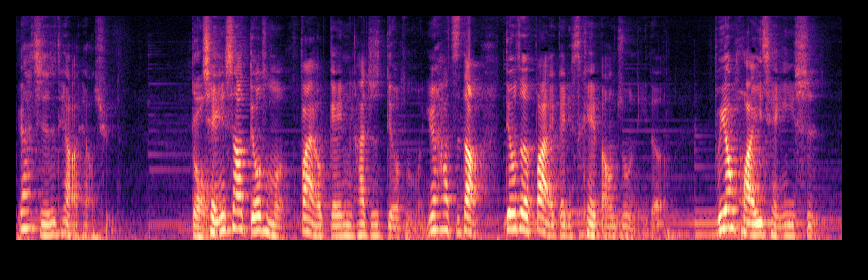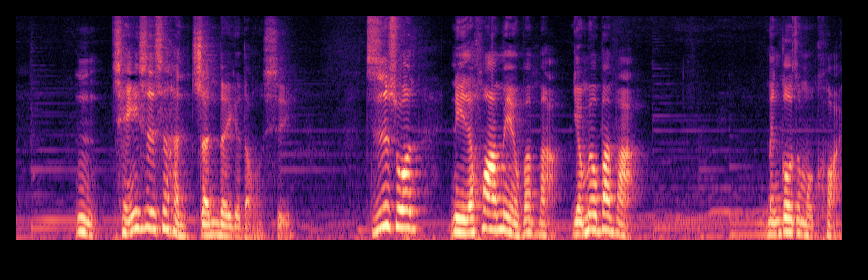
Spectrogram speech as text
因为他其实是跳来跳去的。潜意识要丢什么 file 给你，他就是丢什么，因为他知道丢这个 file 给你是可以帮助你的，不用怀疑潜意识。嗯，潜意识是很真的一个东西，只是说你的画面有办法，有没有办法？能够这么快，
